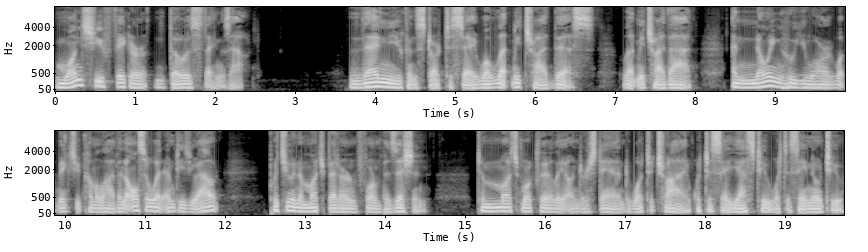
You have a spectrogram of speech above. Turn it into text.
Once you figure those things out, then you can start to say, well, let me try this. Let me try that. And knowing who you are and what makes you come alive and also what empties you out puts you in a much better informed position to much more clearly understand what to try, what to say yes to, what to say no to,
